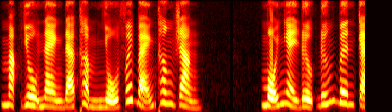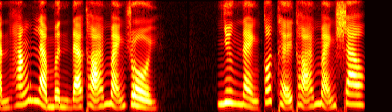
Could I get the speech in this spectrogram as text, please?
Mặc dù nàng đã thầm nhủ với bản thân rằng Mỗi ngày được đứng bên cạnh hắn là mình đã thỏa mãn rồi. Nhưng nàng có thể thỏa mãn sao?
